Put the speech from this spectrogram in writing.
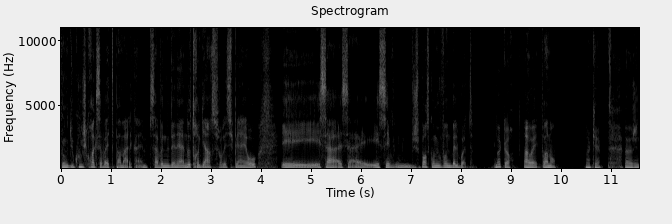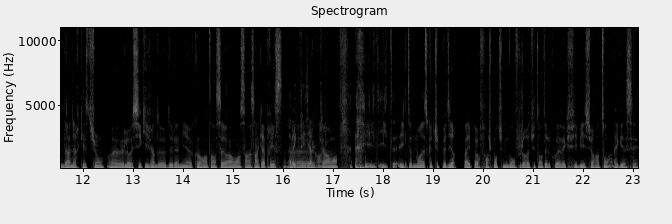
Donc, du coup, je crois que ça va être pas mal quand même. Ça va nous donner un autre regard sur les super-héros. Et, ça, ça, et c'est, je pense qu'on ouvre une belle boîte. D'accord. Ah ouais, vraiment. Ok. Euh, J'ai une dernière question, euh, là aussi, qui vient de, de l'ami euh, Corentin. C'est vraiment c'est un, caprice. euh, Avec plaisir, Corentin. Clairement. il, il te, il te demande est-ce que tu peux dire, Piper, franchement, tu me gonfles, j'aurais dû tenter le coup avec Phoebe sur un ton agacé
